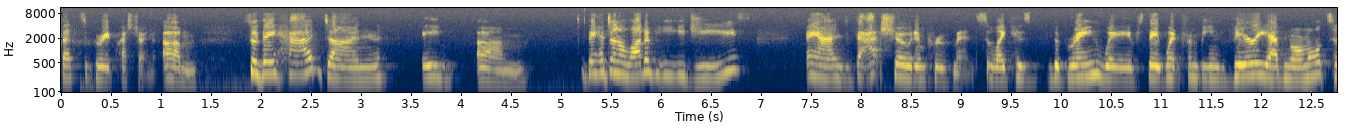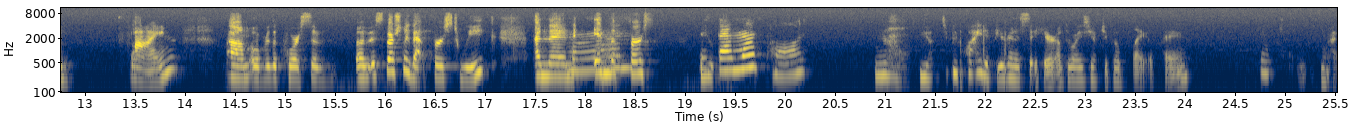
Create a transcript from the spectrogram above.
that's a great question. Um, so they had done a um, they had done a lot of EEGs and that showed improvement. So like his the brain waves, they went from being very abnormal to fine um, over the course of, of, especially that first week. And then Mom, in the first is that my pause? No, you have to be quiet if you're gonna sit here. Otherwise you have to go play, okay? Okay. Okay.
